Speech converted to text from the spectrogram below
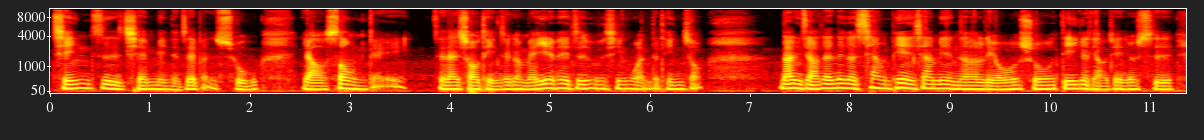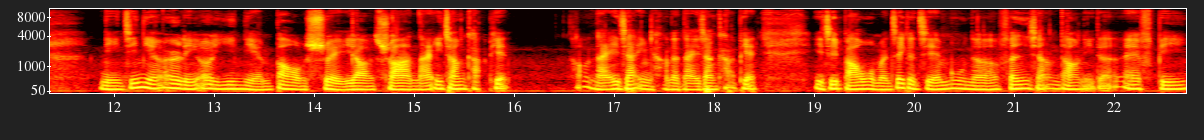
亲自签名的这本书，要送给。正在收听这个没夜配支付新闻的听众，那你只要在那个相片下面呢留说，第一个条件就是你今年二零二一年报税要刷哪一张卡片，好，哪一家银行的哪一张卡片，以及把我们这个节目呢分享到你的 FB，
